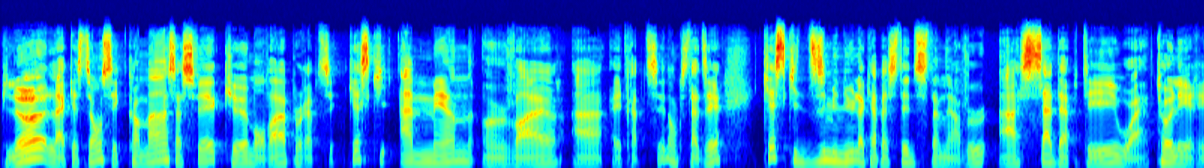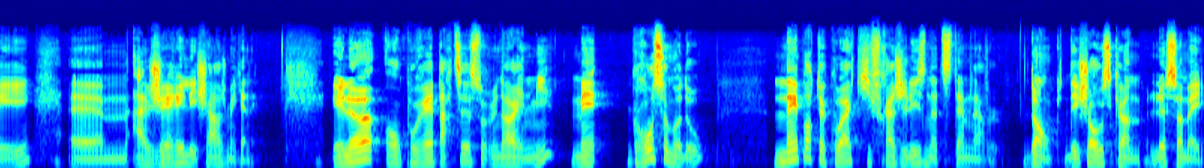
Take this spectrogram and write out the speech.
Puis là, la question, c'est comment ça se fait que mon verre peut rapetisser? Qu'est-ce qui amène un verre à être rapetissé? Donc, c'est-à-dire, qu'est-ce qui diminue la capacité du système nerveux à s'adapter ou à tolérer, euh, à gérer les charges mécaniques? Et là, on pourrait partir sur une heure et demie, mais grosso modo, n'importe quoi qui fragilise notre système nerveux. Donc, des choses comme le sommeil,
